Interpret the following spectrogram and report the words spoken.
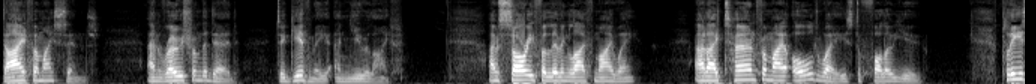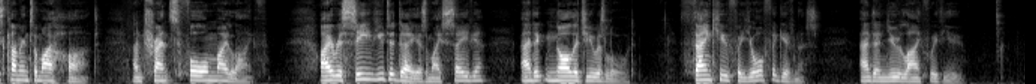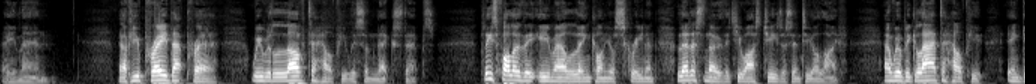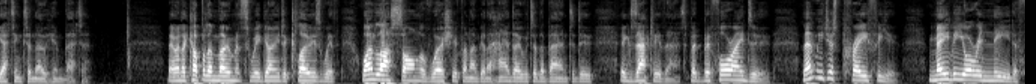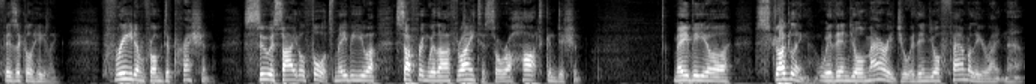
died for my sins, and rose from the dead to give me a new life. I'm sorry for living life my way, and I turn from my old ways to follow you. Please come into my heart and transform my life. I receive you today as my Saviour and acknowledge you as Lord. Thank you for your forgiveness and a new life with you. Amen. Now, if you prayed that prayer, we would love to help you with some next steps. Please follow the email link on your screen and let us know that you asked Jesus into your life. And we'll be glad to help you in getting to know him better. Now, in a couple of moments, we're going to close with one last song of worship, and I'm going to hand over to the band to do exactly that. But before I do, let me just pray for you. Maybe you're in need of physical healing, freedom from depression, suicidal thoughts. Maybe you are suffering with arthritis or a heart condition. Maybe you're struggling within your marriage or within your family right now.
